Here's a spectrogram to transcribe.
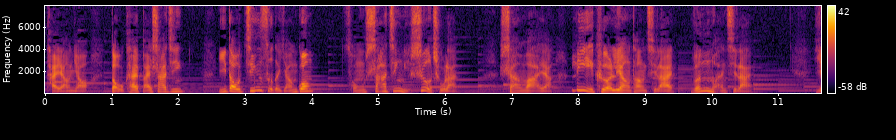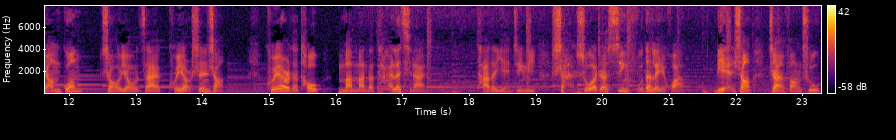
太阳鸟抖开白纱巾，一道金色的阳光。从纱巾里射出来，山洼呀立刻亮堂起来，温暖起来。阳光照耀在奎尔身上，奎尔的头慢慢的抬了起来，他的眼睛里闪烁着幸福的泪花，脸上绽放出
